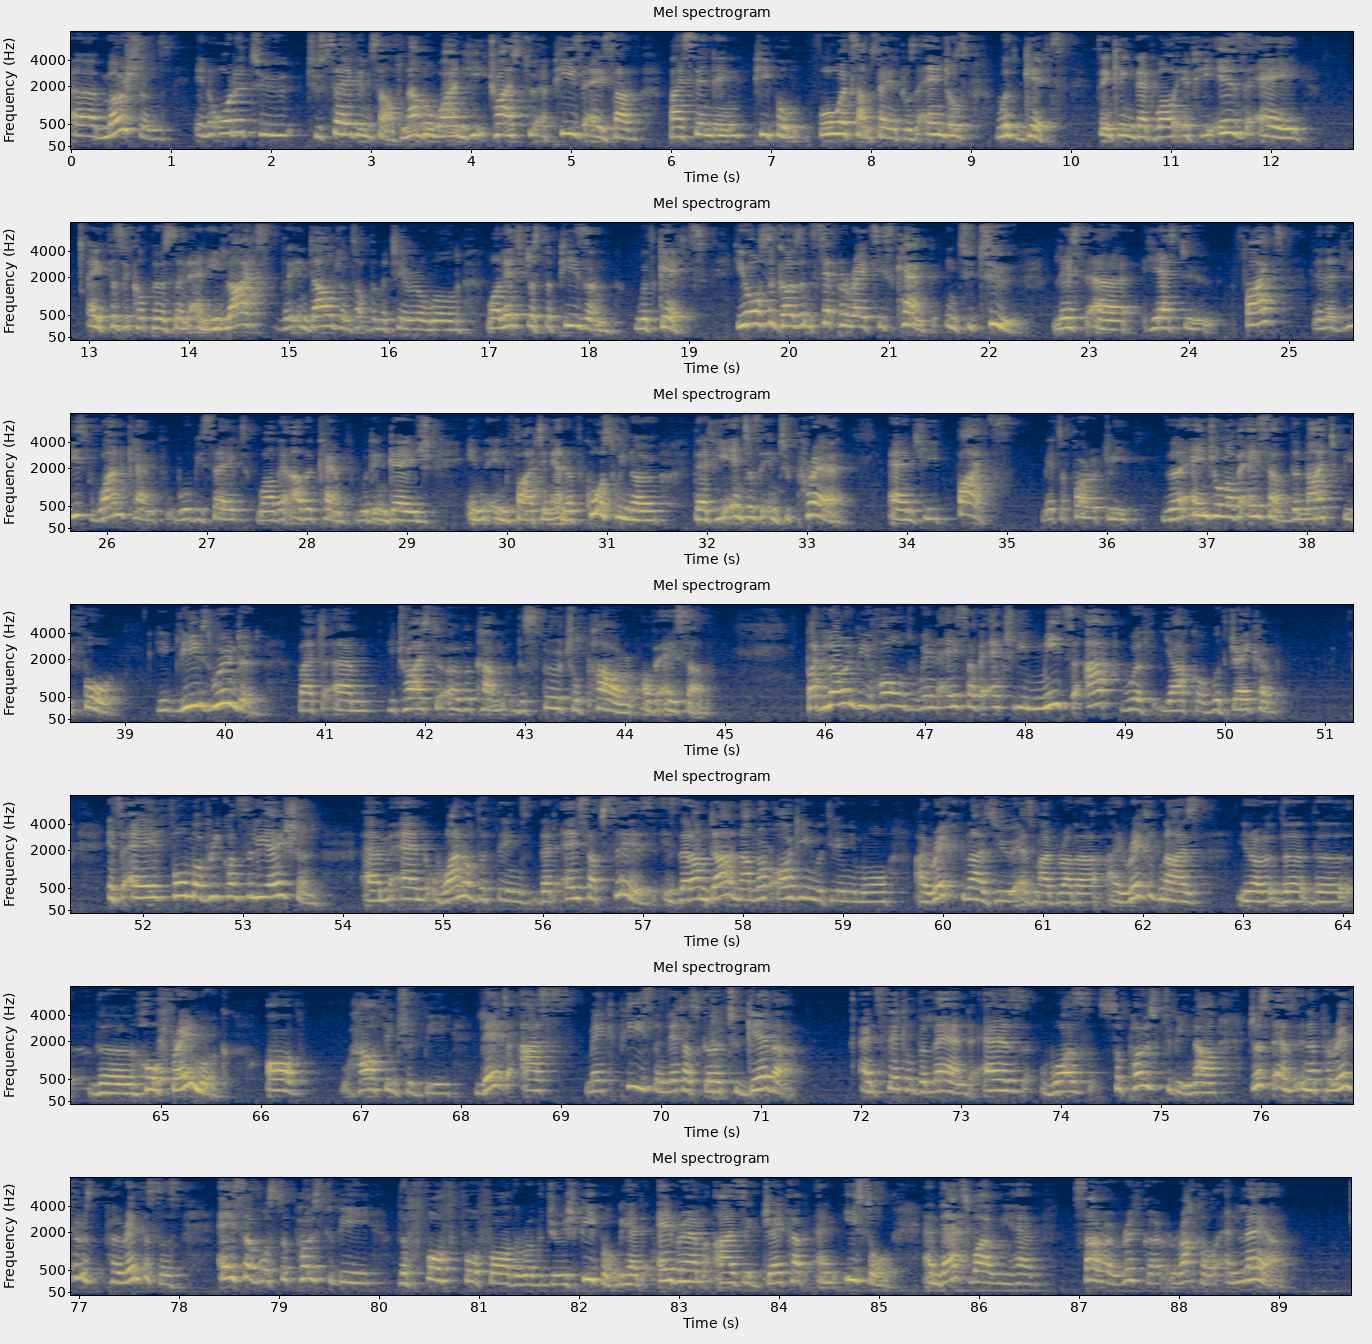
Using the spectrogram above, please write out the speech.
uh, motions in order to to save himself. Number one, he tries to appease Esav by sending people forward. Some say it was angels with gifts, thinking that, well, if he is a, a physical person and he likes the indulgence of the material world, well, let's just appease him with gifts. He also goes and separates his camp into two, lest uh, he has to fight. Then at least one camp will be saved while the other camp would engage in, in fighting. And of course we know that he enters into prayer and he fights metaphorically, the angel of Esav the night before. He leaves wounded, but um, he tries to overcome the spiritual power of Esav. But lo and behold, when Esav actually meets up with with Jacob, it's a form of reconciliation. Um, and one of the things that Esav says is that I'm done. I'm not arguing with you anymore. I recognize you as my brother. I recognize you know, the, the, the whole framework of how things should be. Let us make peace and let us go together and settle the land as was supposed to be. Now, just as in a parenthesis, parenthesis Esav was supposed to be the fourth forefather of the Jewish people. We had Abraham, Isaac, Jacob, and Esau. And that's why we have Sarah, Rivka, Rachel, and Leah.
